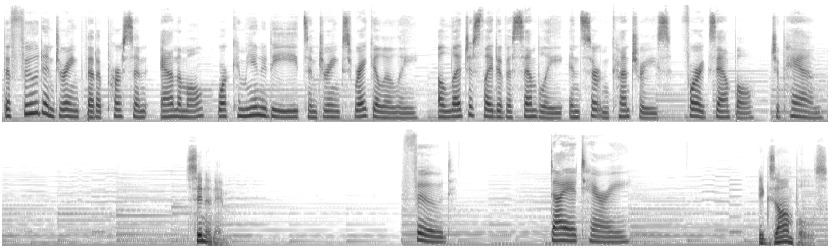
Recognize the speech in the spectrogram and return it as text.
The food and drink that a person, animal, or community eats and drinks regularly, a legislative assembly in certain countries, for example, Japan. Synonym. Food. Dietary. Examples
